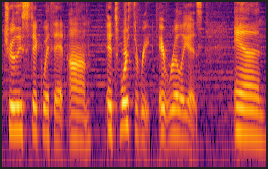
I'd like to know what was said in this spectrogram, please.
Truly stick with it. Um, it's worth the read. It really is, and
